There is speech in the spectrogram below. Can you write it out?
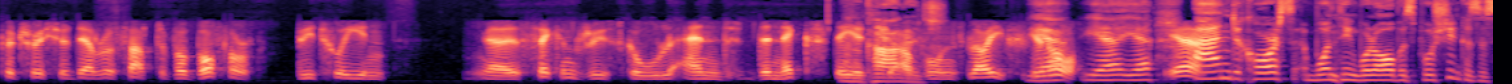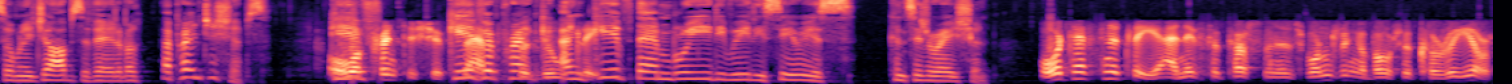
Patricia, they're a sort of a buffer between uh, secondary school and the next stage of one's life. You yeah, know? yeah, yeah, yeah. And of course, one thing we're always pushing because there's so many jobs available: apprenticeships. Oh, give, oh, apprenticeships, give absolutely, and give them really, really serious consideration. Oh, definitely. And if a person is wondering about a career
